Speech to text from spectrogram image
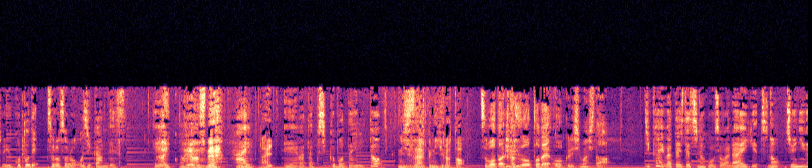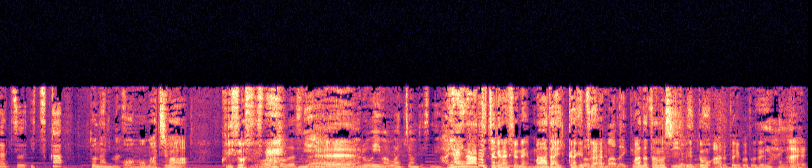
ということでそろそろお時間です。えー、はい、早いですね。はい。うん、はい。えー、私、久保田絵里と、西澤邦弘と、坪田和夫とでお送りしました。次回、私たちの放送は来月の12月5日となります。おもう街は、クリスマスですね。そうですね。ねハロウィンは終わっちゃうんですね。早いなって言っちゃいけないですよね。まだ1か月ある。まだまだ楽しいイベントもあるということで。いや、早い。はい。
